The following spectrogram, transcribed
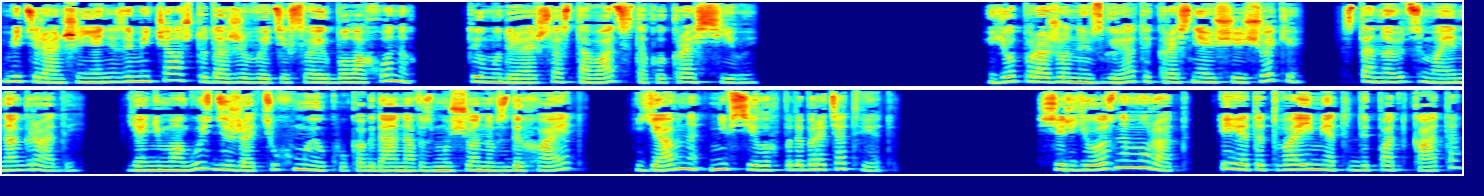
ведь раньше я не замечал, что даже в этих своих балахонах ты умудряешься оставаться такой красивой. Ее пораженный взгляд и краснеющие щеки становятся моей наградой. Я не могу сдержать ухмылку, когда она возмущенно вздыхает, явно не в силах подобрать ответ. «Серьезно, Мурат? И это твои методы подката?»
